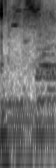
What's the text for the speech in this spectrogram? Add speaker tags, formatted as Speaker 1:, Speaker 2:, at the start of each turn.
Speaker 1: James.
